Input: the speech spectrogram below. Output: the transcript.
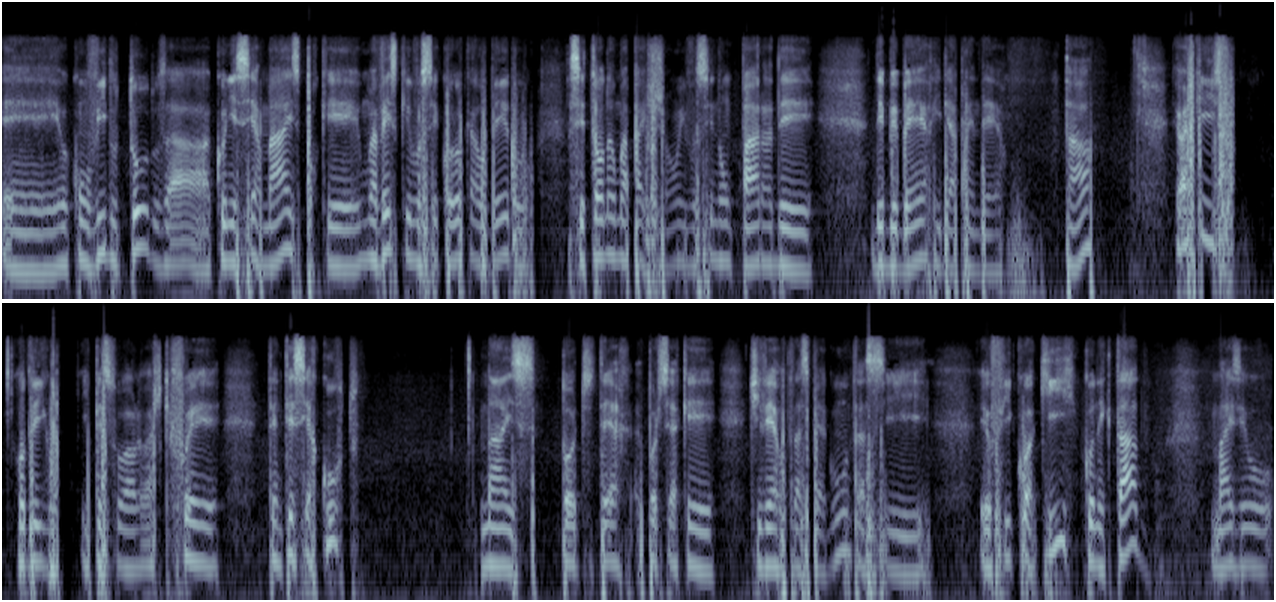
É, eu convido todos a conhecer mais, porque uma vez que você coloca o dedo, se torna uma paixão e você não para de, de beber e de aprender Eu acho que é isso, Rodrigo e pessoal. Eu acho que foi. Tentei ser curto, mas pode, ter, pode ser que tiver outras perguntas e eu fico aqui conectado, mas eu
